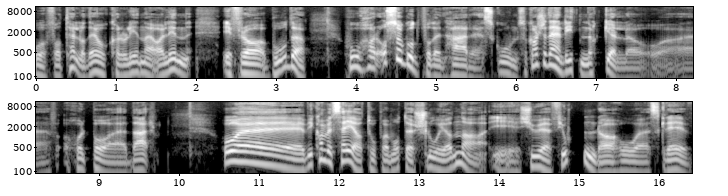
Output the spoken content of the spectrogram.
hun har fått til. Og det er jo Karoline Alin fra Bodø. Hun har også gått på denne skolen, så kanskje det er en liten nøkkel å, å holde på der. Hun, eh, vi kan vel si at hun på en måte slo gjennom i 2014, da hun eh, skrev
